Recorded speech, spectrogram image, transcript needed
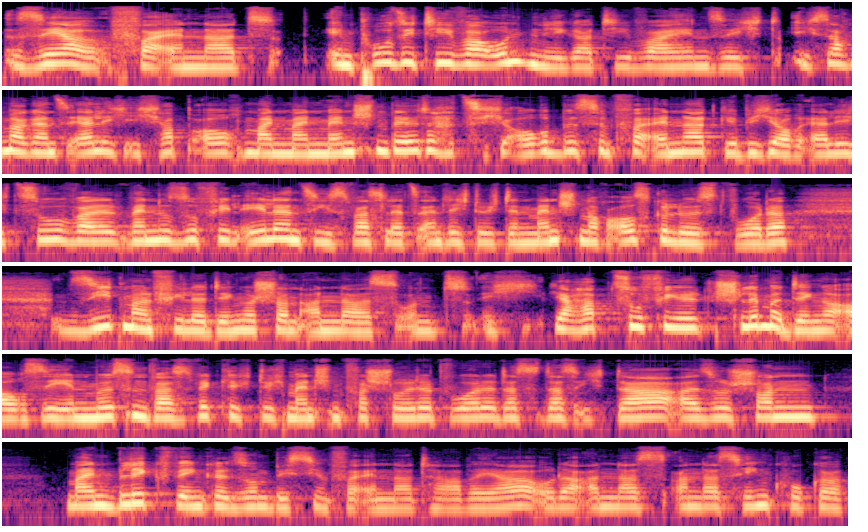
Sehr verändert in positiver und negativer Hinsicht. Ich sag mal ganz ehrlich, ich habe auch mein mein Menschenbild hat sich auch ein bisschen verändert, gebe ich auch ehrlich zu, weil wenn du so viel Elend siehst, was letztendlich durch den Menschen noch ausgelöst wurde, sieht man viele Dinge schon anders und ich ja habe zu viel schlimme Dinge auch sehen müssen, was wirklich durch Menschen verschuldet wurde, dass dass ich da also schon meinen Blickwinkel so ein bisschen verändert habe, ja, oder anders anders hingucke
